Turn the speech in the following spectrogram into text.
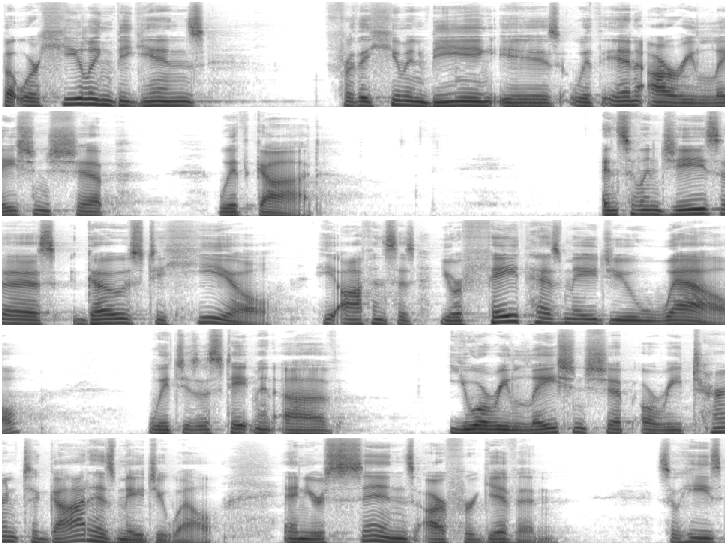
but where healing begins for the human being is within our relationship with God. And so when Jesus goes to heal, he often says, Your faith has made you well, which is a statement of your relationship or return to God has made you well, and your sins are forgiven. So he's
